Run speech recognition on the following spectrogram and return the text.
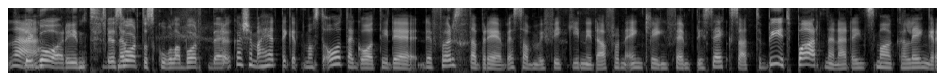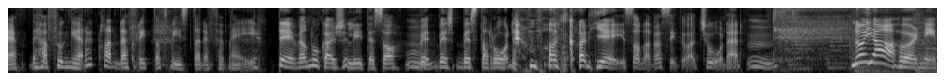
Nej. Det går inte. Det är svårt att skola bort Då det. kanske man helt enkelt måste återgå till det, det första brevet som vi fick in idag från Enkling 56. Att byt partner när det inte smakar längre. Det har fungerat klanderfritt åtminstone för mig. Det är väl nog kanske lite så bäst- bästa rådet man kan ge i sådana situationer. Mm. Nåja, hörni.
